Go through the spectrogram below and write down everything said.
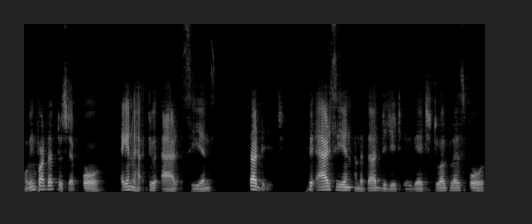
Moving further to step 4 again we have to add Cn's third digit. If you add Cn and the third digit you will get 12 plus 4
